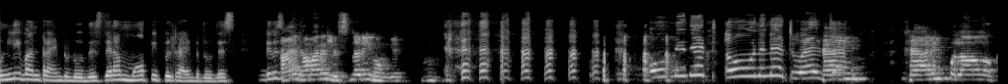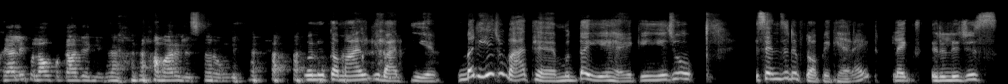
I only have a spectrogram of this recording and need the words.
only one trying to do this there are more people trying to do this because शायद हमारे लिसनर ही होंगे। Own it own it well done ख्याली पुलाव ख्याली पुलाव पका देंगे, हमारे लिस्टर होंगे। दोनों कमाल की बात की है। बट ये जो बात है, मुद्दा ये है कि ये जो सेंसिटिव टॉपिक है right like religious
